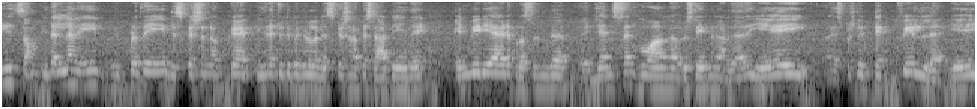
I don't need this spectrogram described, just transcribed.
ഈ സം ഇതെല്ലാം ഈ ഇപ്പോഴത്തെ ഈ ഡിസ്കഷനൊക്കെ ഇതിനെ ചുറ്റിപ്പറ്റിയുള്ള ഡിസ്കഷനൊക്കെ സ്റ്റാർട്ട് ചെയ്ത് എൻ വി ഡി ഐയുടെ പ്രസിഡന്റ് ജെൻസൺ ഹുവാങ് ഒരു സ്റ്റേറ്റ്മെന്റ് ആണ് അതായത് എ ഐ എസ്പെഷ്യലി ടെക് ഫീൽഡിൽ എ ഐ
